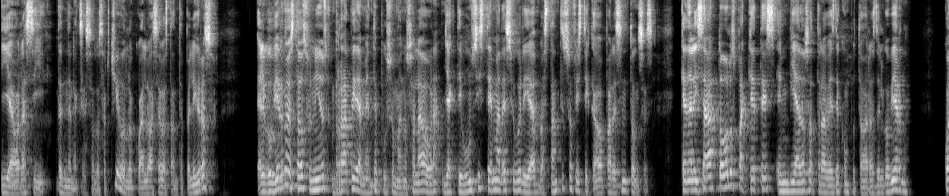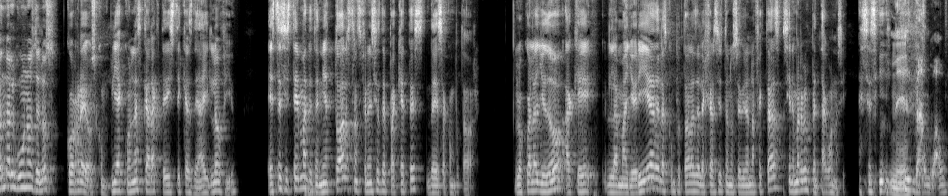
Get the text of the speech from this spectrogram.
y ahora sí tener acceso a los archivos, lo cual lo hace bastante peligroso. El gobierno de Estados Unidos rápidamente puso manos a la obra y activó un sistema de seguridad bastante sofisticado para ese entonces, que analizaba todos los paquetes enviados a través de computadoras del gobierno. Cuando algunos de los correos cumplía con las características de I love you, este sistema detenía todas las transferencias de paquetes de esa computadora, lo cual ayudó a que la mayoría de las computadoras del ejército no se vieran afectadas. Sin embargo, el Pentágono sí. Ese sí. Eh, Ah, wow.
